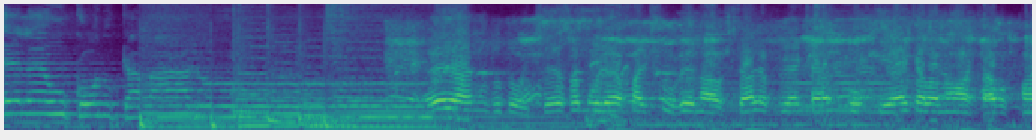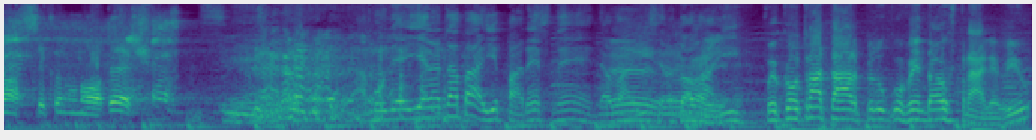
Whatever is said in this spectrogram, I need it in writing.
Ele é um corno calado. Ei, Raimundo doido, se essa mulher faz chover na Austrália, por que, é que, é ela não acaba com a seca no Nordeste? A mulher aí era da Bahia, parece, né? Da Bahia, É, era é, do Bahia. Havaí. Foi contratado pelo governo da Austrália, viu?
